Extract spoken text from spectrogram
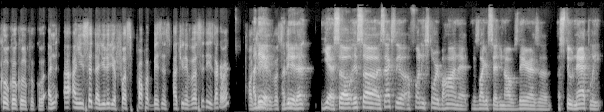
Cool, cool, cool, cool, cool. And uh, and you said that you did your first proper business at university. Is that correct? I did. University? I did. That, yeah. So it's uh it's actually a, a, funny story behind that. It's like I said, you know, I was there as a, a student athlete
